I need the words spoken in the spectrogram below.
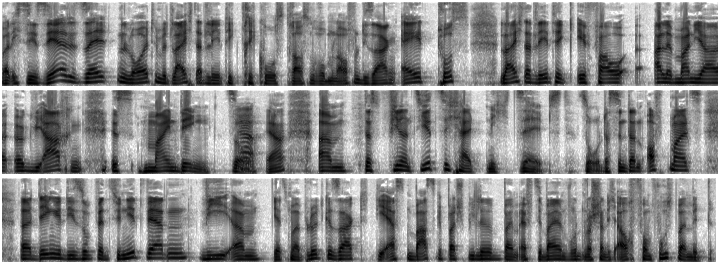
weil ich sehe sehr selten Leute mit Leichtathletik-Trikots draußen rumlaufen, die sagen, ey, TUS, Leichtathletik e.V. Alemannia irgendwie Aachen ist mein Ding. So, ja. Ja. Ähm, das finanziert sich halt nicht selbst. So, das sind dann oftmals äh, Dinge, die subventioniert werden, wie, ähm, jetzt mal blöd gesagt, die ersten Basketballspiele beim FC Bayern wurden wahrscheinlich auch vom Fußball mit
